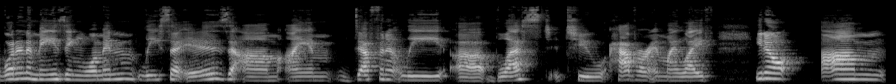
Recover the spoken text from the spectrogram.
what an amazing woman lisa is. Um i am definitely uh blessed to have her in my life. You know um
